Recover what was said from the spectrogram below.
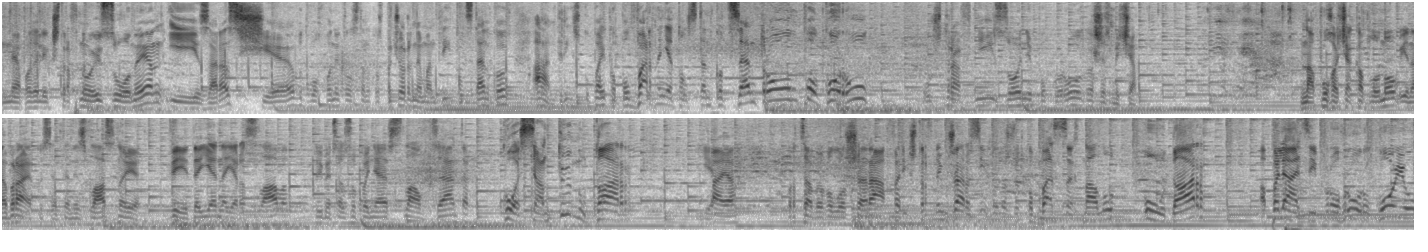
Неподалік штрафної зони. І зараз ще вдвох вони Толстенко з Печорним. Андрій Толстенко. А Андрій Скупайко повернення. Толстенко центром по кору. У штрафній зоні по кору. Ще з м'ячем. На Пугача Каплунов і набирає Костянтин із власної. Віддає на Ярослава. Той м'яча зупиняє Ярослав в центр. Костянтин удар. Є. Про це виголошує Рафері. Штрафний вже розігнано швидко без сигналу. Удар. Апеляції про гру рукою.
